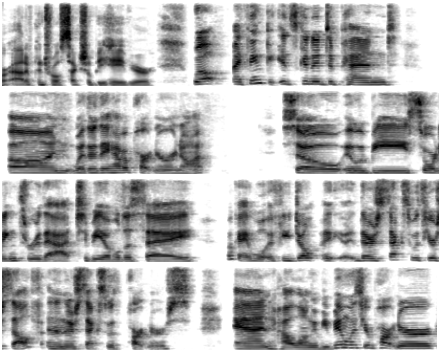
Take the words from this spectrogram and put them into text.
or out of control sexual behavior? Well, I think it's going to depend on whether they have a partner or not. So it would be sorting through that to be able to say, okay, well, if you don't, eh, eh, there's sex with yourself and then there's sex with partners. And how long have you been with your partner?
